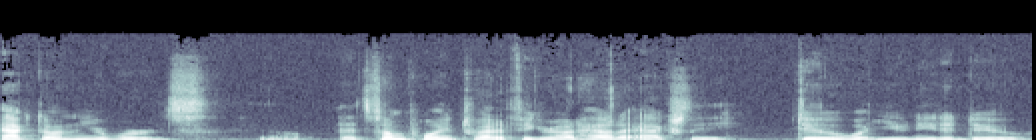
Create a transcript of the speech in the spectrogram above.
act on your words. You know, at some point, try to figure out how to actually do what you need to do.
